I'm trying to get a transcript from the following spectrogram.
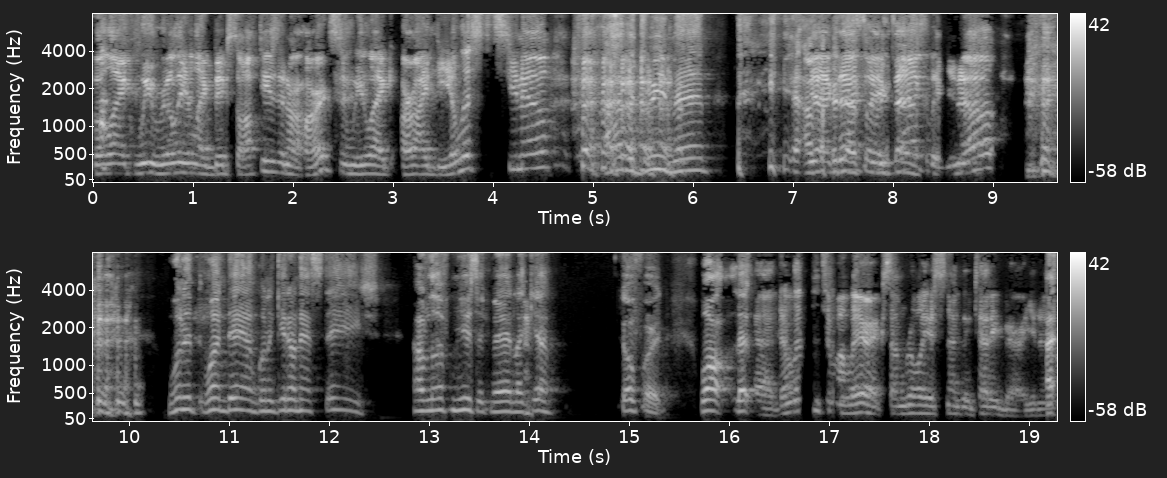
but like we really are like big softies in our hearts and we like are idealists, you know? I have a dream, man. yeah, yeah, exactly, exactly, you know? One one day I'm gonna get on that stage. I love music, man. Like, yeah, go for it. Well, let, Yeah, don't listen to my lyrics. I'm really a snuggly teddy bear. You know, I-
